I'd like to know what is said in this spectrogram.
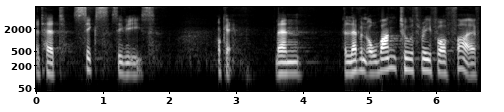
it had six CVEs. Okay, then 1101, 2, 3, 4, 5,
